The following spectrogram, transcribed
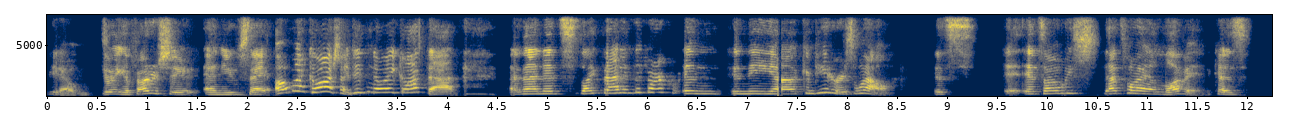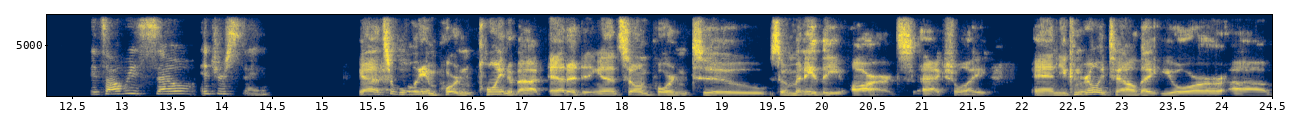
you know, doing a photo shoot and you say, oh my gosh, I didn't know I got that. And then it's like that in the dark, in, in the uh, computer as well. It's, it's always, that's why I love it because it's always so interesting. Yeah, that's a really important point about editing. And it's so important to so many of the arts, actually. And you can really tell that your uh,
